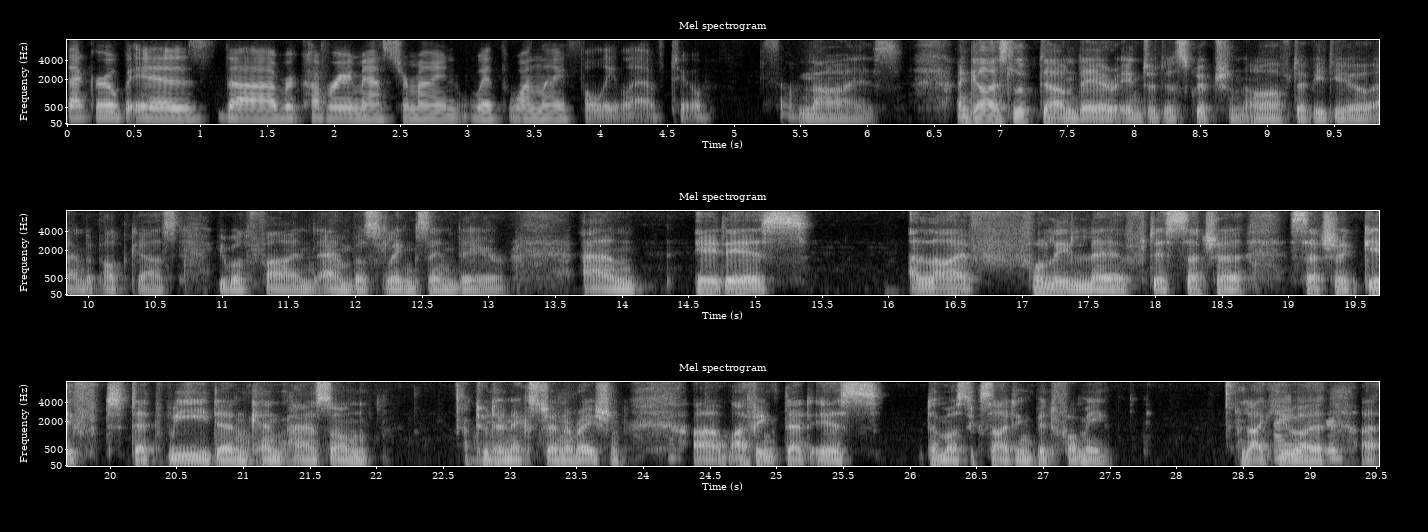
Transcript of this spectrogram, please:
that group is the recovery mastermind with one life fully lived too. So Nice. And guys, look down there into the description of the video and the podcast. You will find Amber's links in there. And it is a life fully lived is such a such a gift that we then can pass on to the next generation. Um, I think that is the most exciting bit for me. Like you, I, agree. I,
